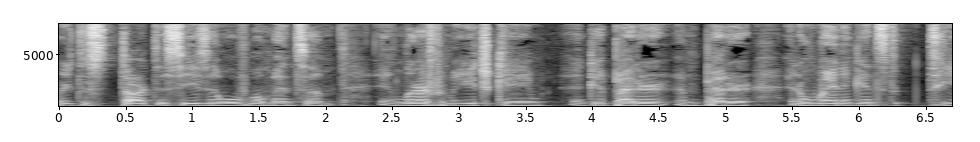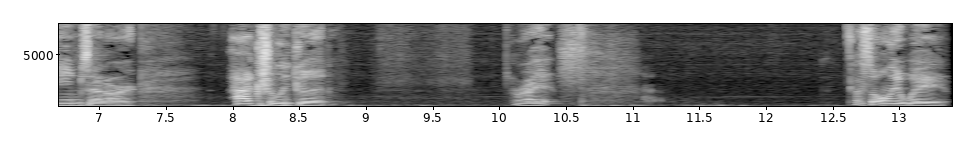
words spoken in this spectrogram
We need to start the season with momentum and learn from each game and get better and better and win against teams that are actually good. Right? That's the only way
